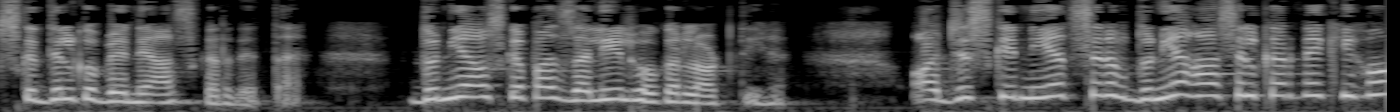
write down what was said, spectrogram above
اس کے دل کو بے نیاز کر دیتا ہے. دنیا اس کے پاس ذلیل ہو کر لوٹتی ہے. اور جس کی نیت صرف دنیا حاصل کرنے کی ہو،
